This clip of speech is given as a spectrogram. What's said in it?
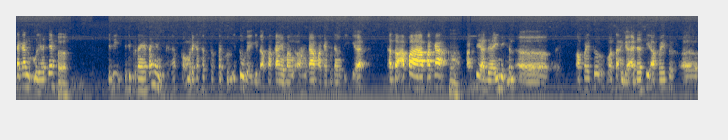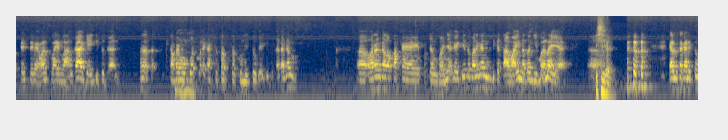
Kita kan melihatnya. Jadi jadi bertanya-tanya nih kenapa kok mereka tertegun itu kayak gitu? Apakah memang langka pakai pedang tiga atau apa? Apakah hmm. pasti ada ini kan uh, apa itu masa nggak ada sih apa itu uh, keistimewaan selain langka kayak gitu kan masa sampai hmm. membuat mereka tetap tekun itu kayak gitu kadang kan uh, orang kalau pakai pedang banyak kayak gitu paling kan diketawain atau gimana ya uh, iya kan misalkan itu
